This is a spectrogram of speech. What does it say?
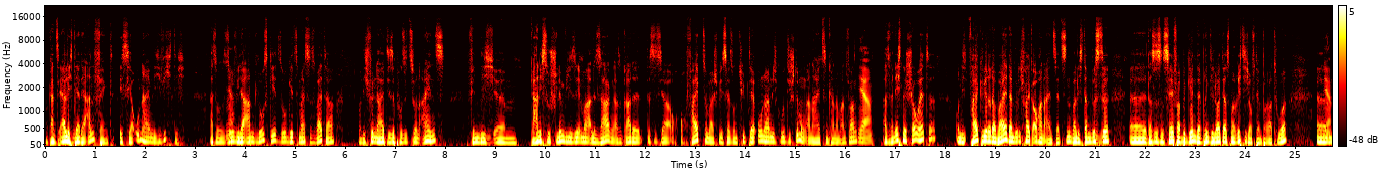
Und ganz ehrlich, der, der anfängt, ist ja unheimlich wichtig. Also so Ja. wie der Abend losgeht, so geht es meistens weiter. Und ich finde halt diese Position 1, finde ich ähm, gar nicht so schlimm, wie sie immer alle sagen. Also gerade, das ist ja auch, auch Falk zum Beispiel, ist ja so ein Typ, der unheimlich gut die Stimmung anheizen kann am Anfang. Ja. Also wenn ich eine Show hätte und ich, Falk wäre dabei, dann würde ich Falk auch an eins setzen, weil ich dann wüsste, äh, das ist ein safer Beginn, der bringt die Leute erstmal richtig auf Temperatur. Ähm, Ja.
